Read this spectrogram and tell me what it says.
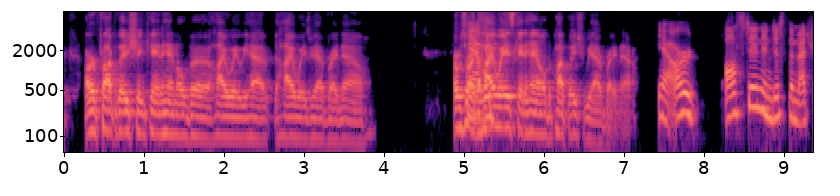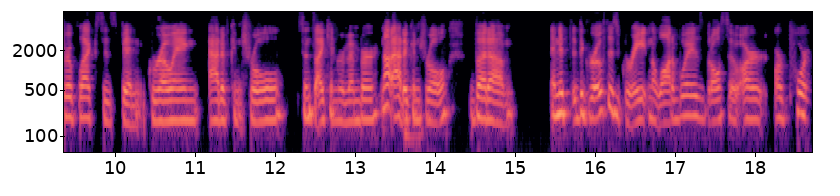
our population can't handle the highway we have, the highways we have right now. I'm sorry, yeah, the highways can't handle the population we have right now. Yeah, our Austin and just the Metroplex has been growing out of control since I can remember. Not out of mm-hmm. control, but um, and it, the growth is great in a lot of ways, but also our our poor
